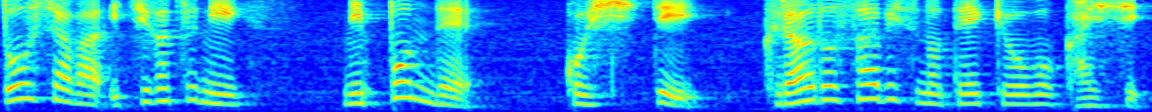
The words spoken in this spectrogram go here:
同社は1月に日本でコヒシティクラウドサービスの提供を開始。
